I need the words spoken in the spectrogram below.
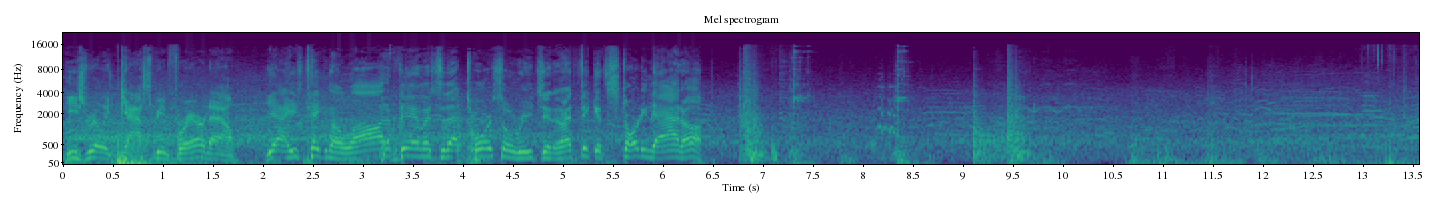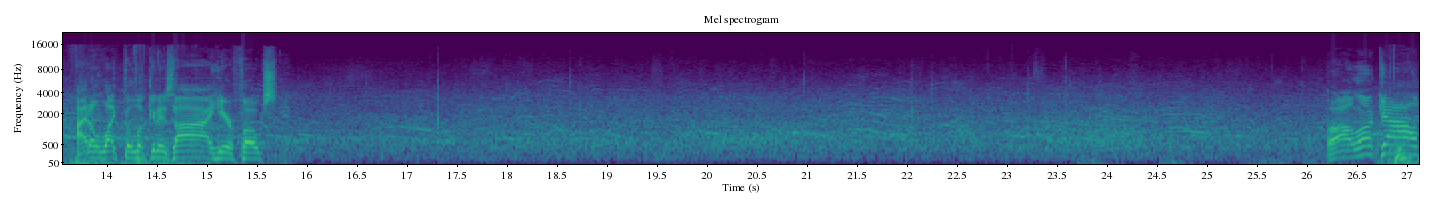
He's really gasping for air now. Yeah, he's taking a lot of damage to that torso region, and I think it's starting to add up. I don't like the look in his eye here, folks. Oh, look out.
